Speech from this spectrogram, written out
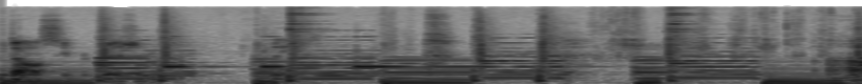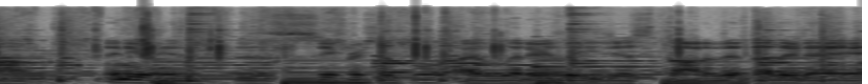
Adult supervision, please. um, anyways, this is super simple. I literally just thought of it the other day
